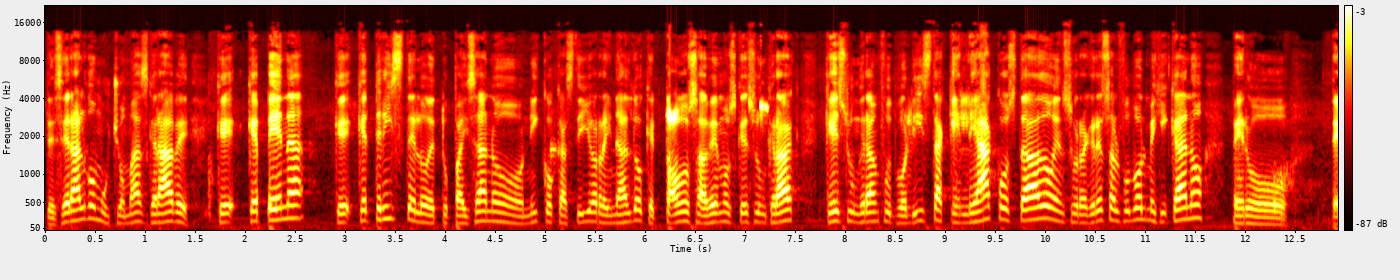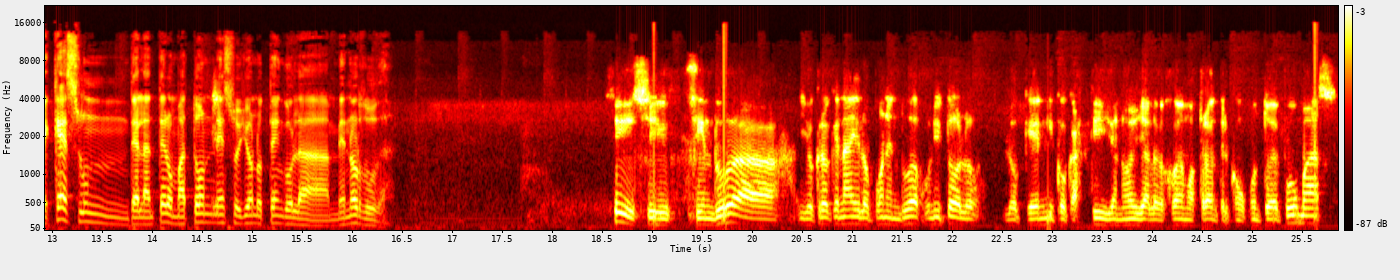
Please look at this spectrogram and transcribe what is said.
de ser algo mucho más grave. Qué pena, qué, triste lo de tu paisano Nico Castillo Reinaldo, que todos sabemos que es un crack, que es un gran futbolista, que le ha costado en su regreso al fútbol mexicano, pero de que es un delantero matón, eso yo no tengo la menor duda. Sí, sí, sin duda, yo creo que nadie lo pone en duda, Julito, lo, lo que es Nico Castillo, ¿no? Ya lo dejó demostrado ante el conjunto de Pumas.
